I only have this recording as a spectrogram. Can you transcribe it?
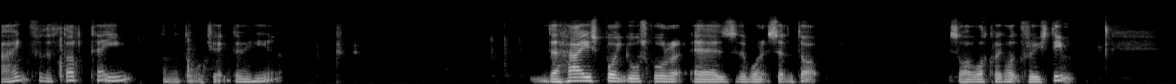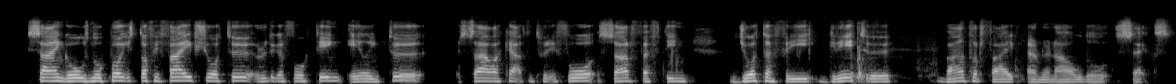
I think for the third time, I'm going to double check down here the highest point goal scorer is the one that's sitting top. So I'll have a quick look through his team. Sign goals, no points. Duffy 5, Shaw 2, Rudiger 14, Ailing 2, Salah captain 24, Sarr 15, Jota 3, Gray 2, Bamford 5, and Ronaldo 6.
